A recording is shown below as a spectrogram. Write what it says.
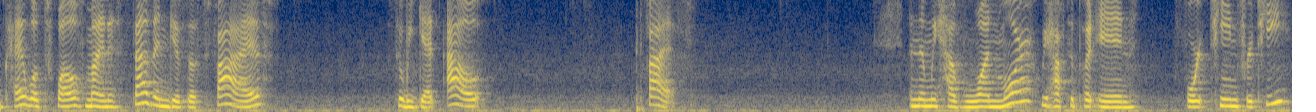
Okay, well, 12 minus 7 gives us 5. So we get out 5. And then we have one more. We have to put in 14 for t.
